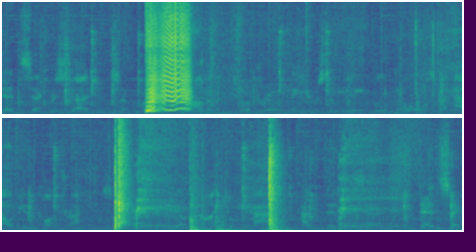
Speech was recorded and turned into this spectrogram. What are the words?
DedSec resurgence have pushed Parliament to approve the use of lethal force for Albion contractors. CEO Nigel Cass had this to say. DedSec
